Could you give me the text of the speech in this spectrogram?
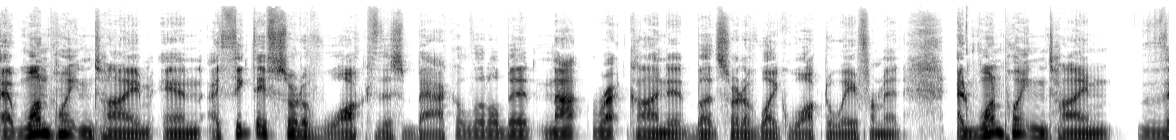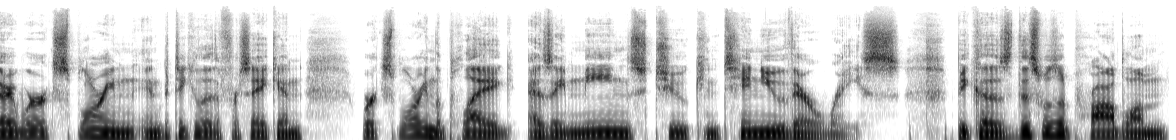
At one point in time, and I think they've sort of walked this back a little bit, not retconned it, but sort of like walked away from it. At one point in time, they were exploring, in particular the Forsaken, were exploring the plague as a means to continue their race, because this was a problem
